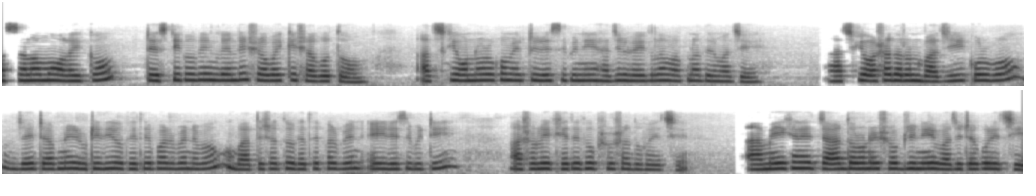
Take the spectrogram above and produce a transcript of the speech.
আসসালামু আলাইকুম। টেস্টি কুকিং ল্যান্ডে সবাইকে স্বাগতম। আজকে অন্যরকম একটি রেসিপি নিয়ে হাজির হয়ে গেলাম আপনাদের মাঝে। আজকে অসাধারণ বাজি করব, যেটা আপনি রুটি দিয়েও খেতে পারবেন এবং ভাতের সাথেও খেতে পারবেন। এই রেসিপিটি আসলে খেতে খুব সুস্বাদু হয়েছে। আমি এখানে চার ধরনের সবজি নিয়ে বাজিটা করেছি।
